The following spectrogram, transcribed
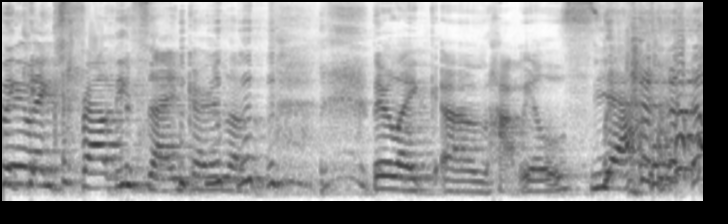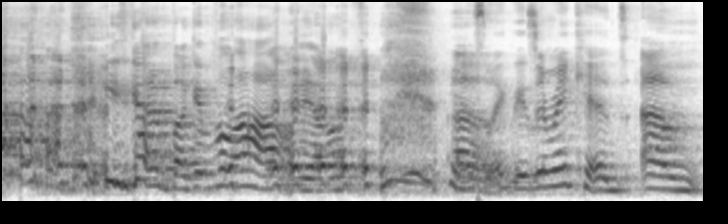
they like sprout these sidecars up. They're like um, Hot Wheels. Yeah, he's got a bucket full of Hot Wheels. It's like these are my kids. Um,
